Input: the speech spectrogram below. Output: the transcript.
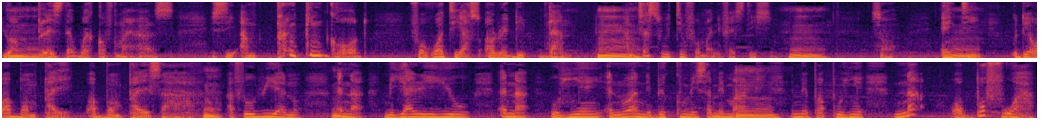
You have hmm. blessed the work of my hands. You see, I'm thanking God for what He has already done. I'm just waiting for manifestation. so enti wodeɛ wabɔ mpae wabɔ mpae saa. Afei wowie no ɛna meyare yi o ɛna ohia ɛno a ne bɛku me sɛ me maame ne me papa ohia na ɔbɔfoɔ a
